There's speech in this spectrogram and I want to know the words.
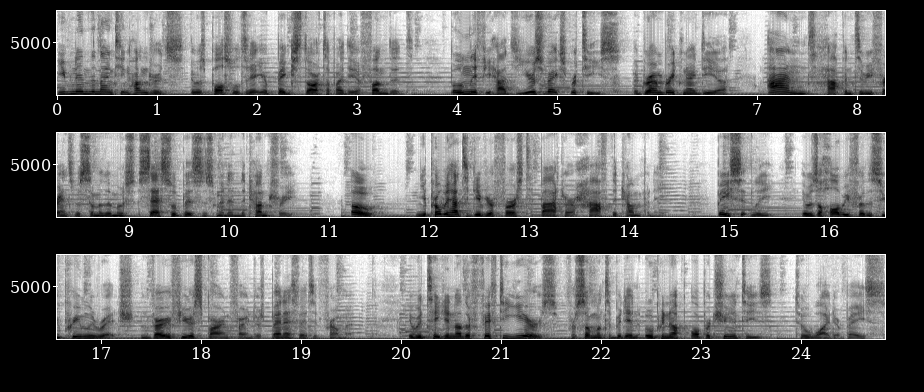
Even in the 1900s, it was possible to get your big startup idea funded, but only if you had years of expertise, a groundbreaking idea, and happened to be friends with some of the most successful businessmen in the country. Oh, and you probably had to give your first backer half the company. Basically, it was a hobby for the supremely rich, and very few aspiring founders benefited from it. It would take another 50 years for someone to begin opening up opportunities to a wider base.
